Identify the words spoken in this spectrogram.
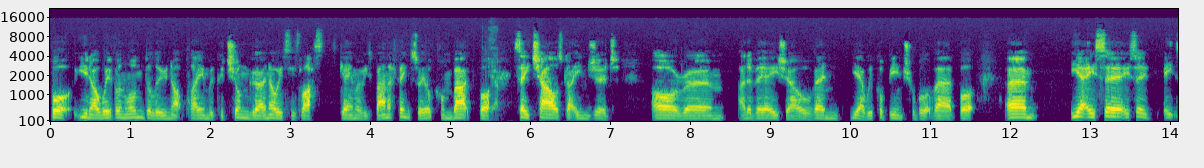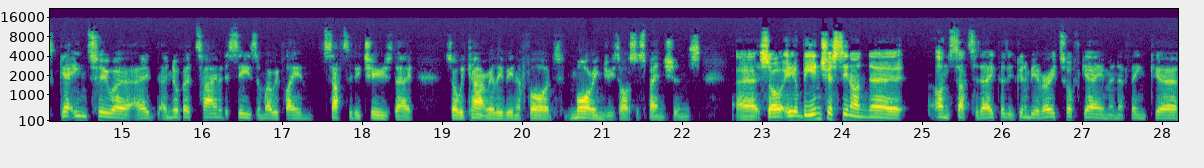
but you know, with Nlundulu not playing with Kachunga, I know it's his last game of his ban, I think, so he'll come back. But Yeah. say Charles got injured or um, Adebayo, then yeah, we could be in trouble up there. But um, yeah, it's a, it's a, it's getting to a, a, another time of the season where we're playing Saturday, Tuesday, so we can't really even afford more injuries or suspensions. Uh, so it'll be interesting on uh, on Saturday because it's going to be a very tough game, and I think uh,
